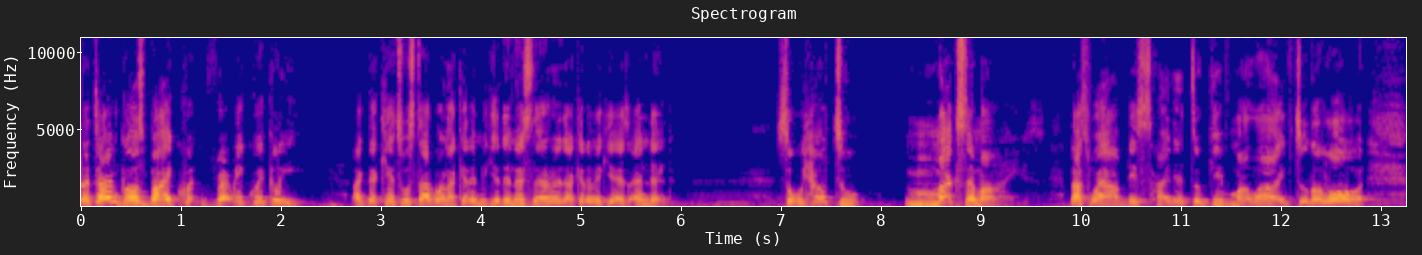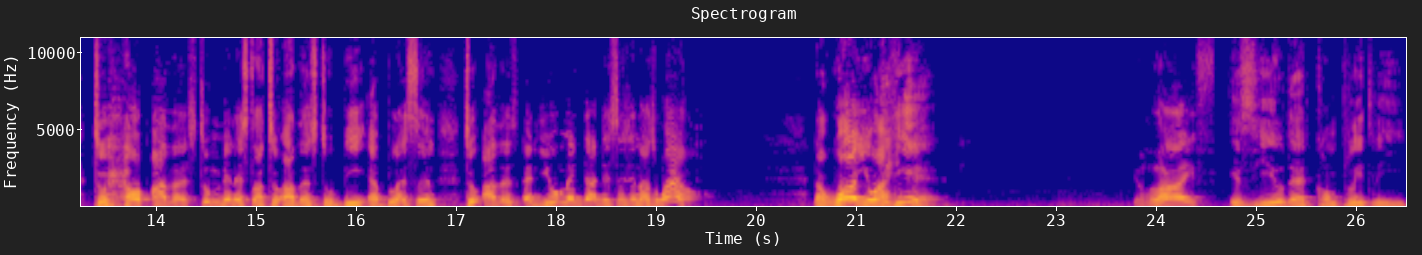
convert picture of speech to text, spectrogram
the time goes by quick, very quickly. Like the kids will start one academic year, the next year, the academic year is ended. So we have to maximize. That's why I've decided to give my life to the Lord, to help others, to minister to others, to be a blessing to others. And you make that decision as well. That while you are here, your life is yielded completely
